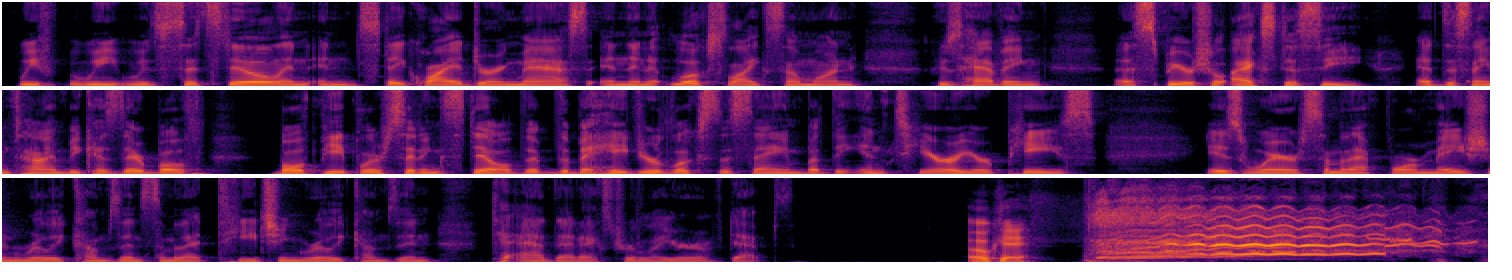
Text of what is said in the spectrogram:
we we sit still and, and stay quiet during mass and then it looks like someone who's having a spiritual ecstasy at the same time because they're both both people are sitting still the, the behavior looks the same but the interior piece is where some of that formation really comes in some of that teaching really comes in to add that extra layer of depth okay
